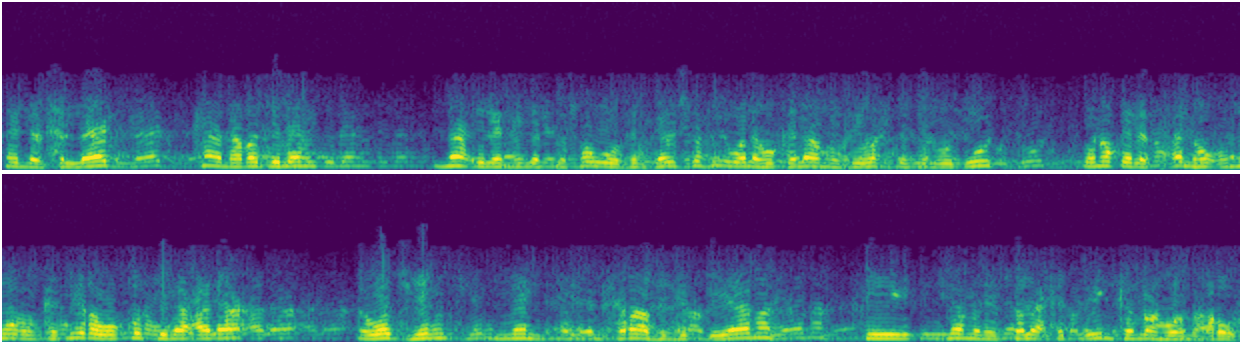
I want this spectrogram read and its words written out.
فإن الحلاج كان رجلا مائلا إلى التصوف الفلسفي وله كلام في وحدة الوجود ونقلت عنه أمور كثيرة وكتب على وجه من الانحراف في الديانة في زمن صلاح الدين كما هو معروف.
